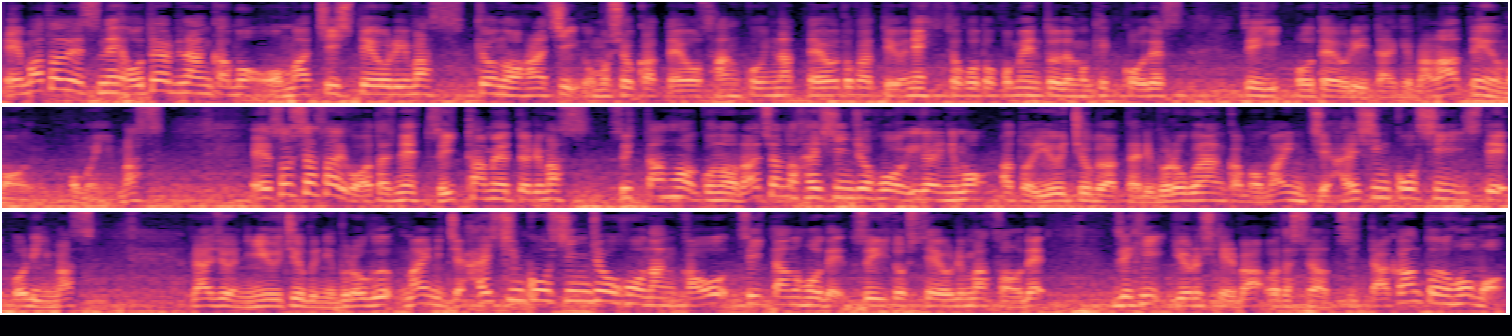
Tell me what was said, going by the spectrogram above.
えー、またですね、お便りなんかもお待ちしております。今日のお話、面白かったよ、参考になったよとかっていうね、一言コメントでも結構です。ぜひお便りいただければなというふうに思います。えー、そして最後、私ね、ツイッターもやっております。ツイッターの方はこのラジオの配信情報以外にも、あと YouTube だったりブログなんかも毎日配信更新しております。ラジオに YouTube にブログ、毎日配信更新情報なんかを Twitter の方でツイートしておりますので、ぜひよろしければ私の Twitter アカウントの方も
